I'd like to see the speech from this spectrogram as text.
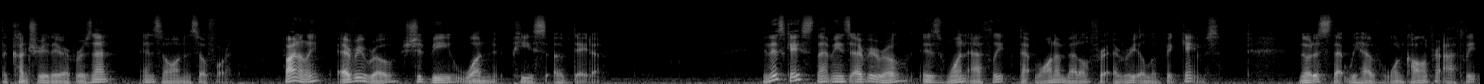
the country they represent, and so on and so forth. Finally, every row should be one piece of data. In this case, that means every row is one athlete that won a medal for every Olympic Games. Notice that we have one column for athlete,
